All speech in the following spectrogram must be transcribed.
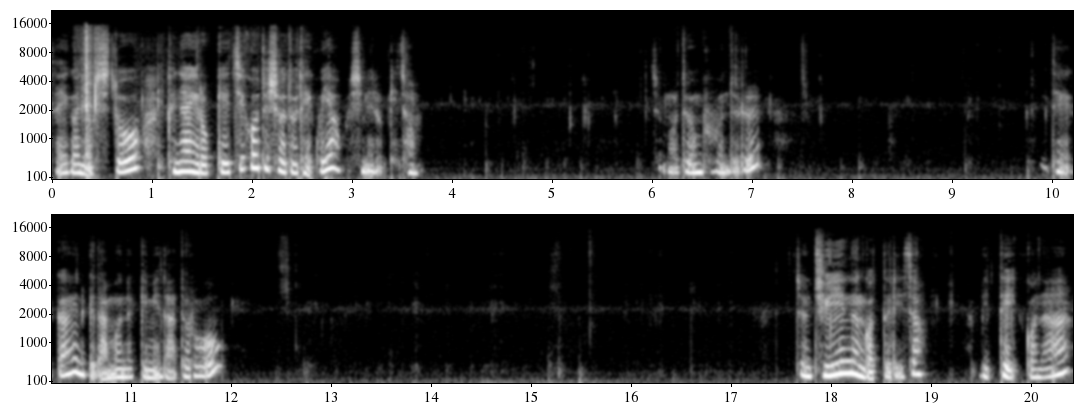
자, 이건 역시도 그냥 이렇게 찍어주셔도 되고요. 보시면 이렇게 좀, 좀 어두운 부분들을 대강 이렇게 나무 느낌이 나도록 좀 뒤에 있는 것들이죠. 밑에 있거나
